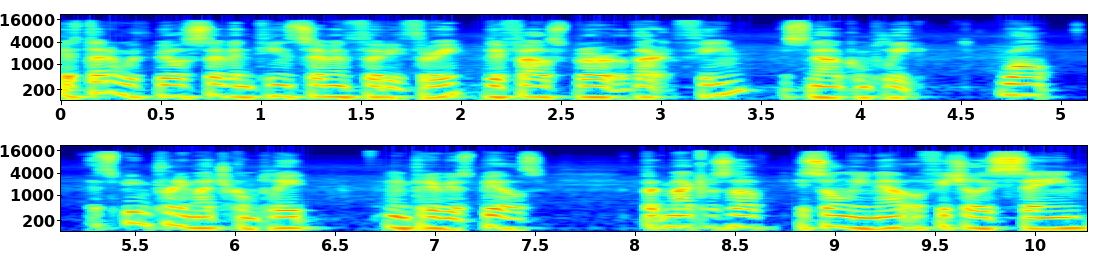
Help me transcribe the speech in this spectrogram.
Starting with build 17 733, the File Explorer Dark theme is now complete. Well, it's been pretty much complete in previous builds, but Microsoft is only now officially saying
